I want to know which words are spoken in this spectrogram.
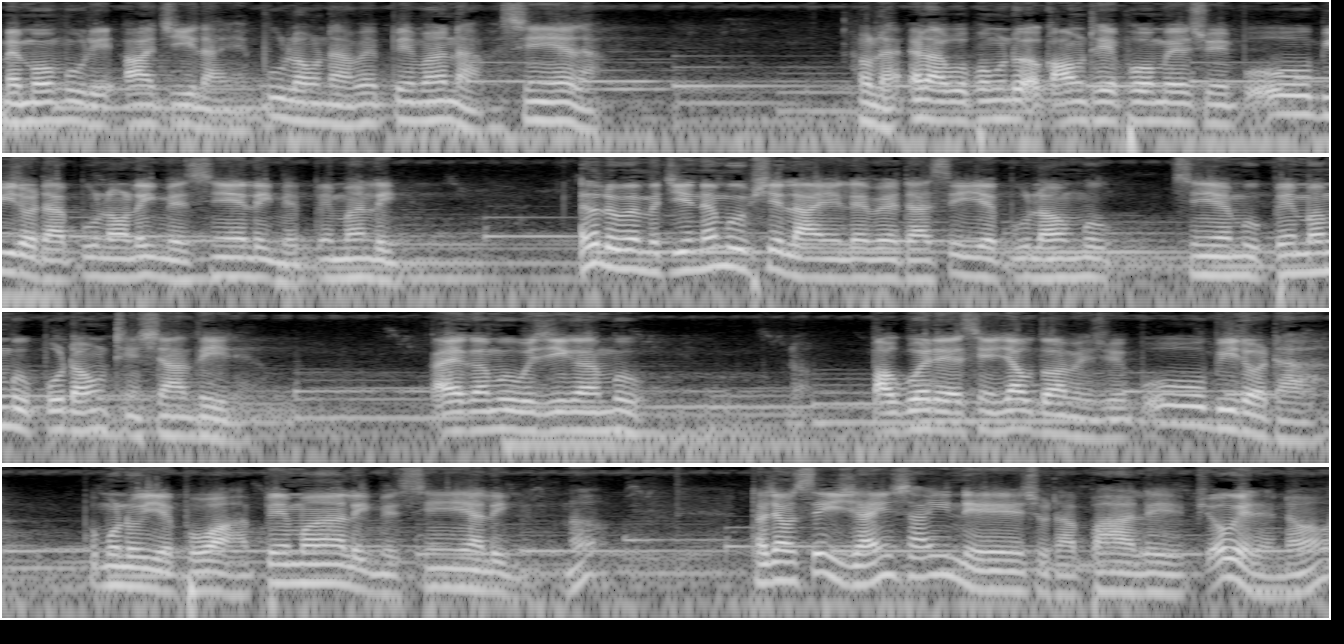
မမောမှုတွေအားကြီးလာရင်ပူလောင်တာပဲပင်ပန်းတာပဲဆင်းရဲတာဟုတ်လားအဲ့ဒါကိုဘုံဘုံတို့အကောင့်ထဲဖော်မယ်ဆိုရင်ပိုးပြီးတော့ဒါပူလောင်လိမ့်မယ်ဆင်းရဲလိမ့်မယ်ပင်ပန်းလိမ့်မယ်အဲ့လိုပဲမကျေနပ်မှုဖြစ်လာရင်လည်းပဲဒါစိတ်ရဲ့ပူလောင်မှုဆင်းရဲမှုပင်ပန်းမှုပိုးတောင်းထင်ရှားသေးတယ်ကာယကံမှုဝစီကံမှုနော်ပေါက်ကွဲတဲ့အဆင့်ရောက်သွားမယ်ဆိုရင်ပိုးပြီးတော့ဒါဘုံဘုံတို့ရဲ့ဘဝဟာပင်ပန်းလိမ့်မယ်ဆင်းရဲလိမ့်မယ်နော်ဒါကြောင့်စိတ်ရိုင်းဆိုင်နေဆိုတာဘာလဲပြောခဲ့တယ်နော်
